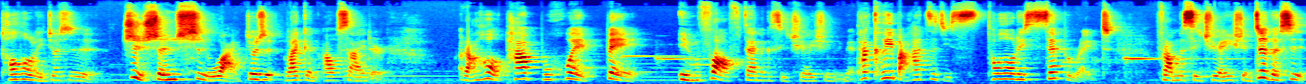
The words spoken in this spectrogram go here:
totally 就是置身事外，就是 like an outsider，然后他不会被。Involve 在那个 situation 里面，他可以把他自己 totally separate from the situation。这个是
